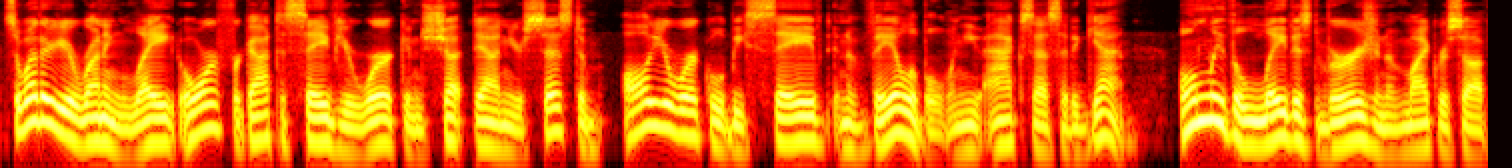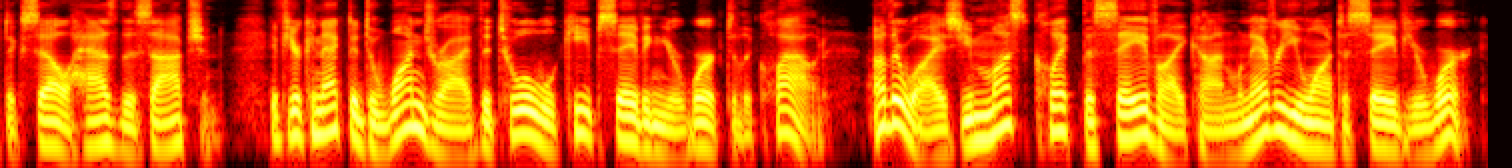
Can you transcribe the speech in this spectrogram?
So, whether you're running late or forgot to save your work and shut down your system, all your work will be saved and available when you access it again. Only the latest version of Microsoft Excel has this option. If you're connected to OneDrive, the tool will keep saving your work to the cloud. Otherwise, you must click the Save icon whenever you want to save your work.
